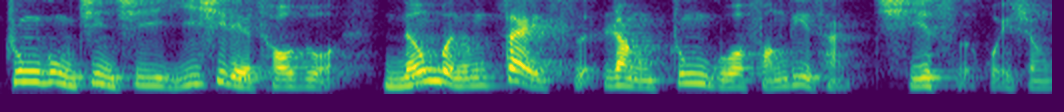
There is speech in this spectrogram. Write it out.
中共近期一系列操作能不能再次让中国房地产起死回生？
